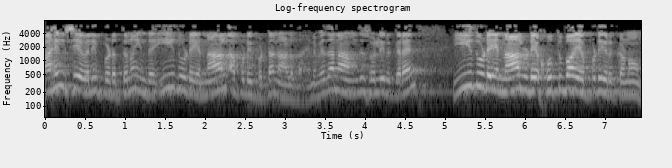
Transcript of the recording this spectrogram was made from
மகிழ்ச்சியை வெளிப்படுத்தணும். இந்த ஈதுடைய நாள் அப்படிப்பட்ட நாள் தான் எனவே தான் நான் வந்து சொல்லியிருக்கிறேன் ஈதுடைய நாளுடைய ஹுத்பா எப்படி இருக்கணும்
